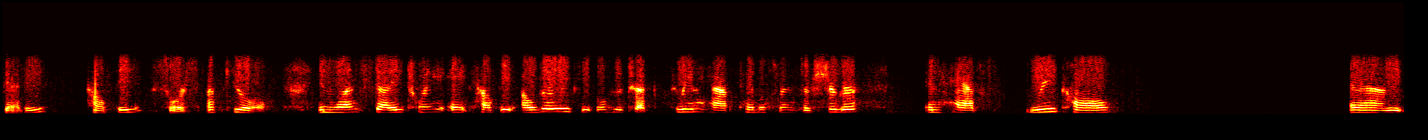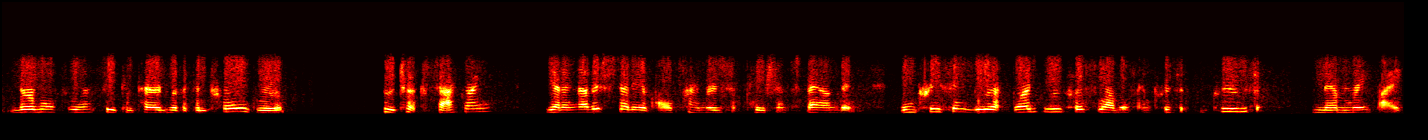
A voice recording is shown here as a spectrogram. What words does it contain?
steady, healthy source of fuel. In one study, 28 healthy elderly people who took three and a half tablespoons of sugar enhanced recall and verbal fluency compared with a control group who took saccharin. Yet another study of Alzheimer's patients found that increasing blood glucose levels improves memory by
